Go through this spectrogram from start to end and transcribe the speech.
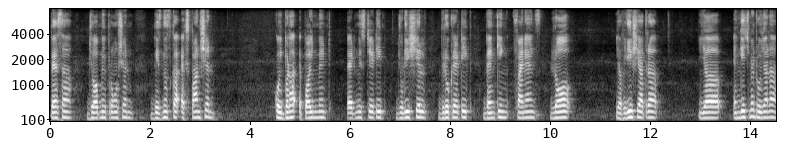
पैसा जॉब में प्रमोशन बिज़नेस का एक्सपांशन कोई बड़ा appointment administrative judicial bureaucratic banking finance law या विदेश यात्रा, या एंगेजमेंट हो जाना,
